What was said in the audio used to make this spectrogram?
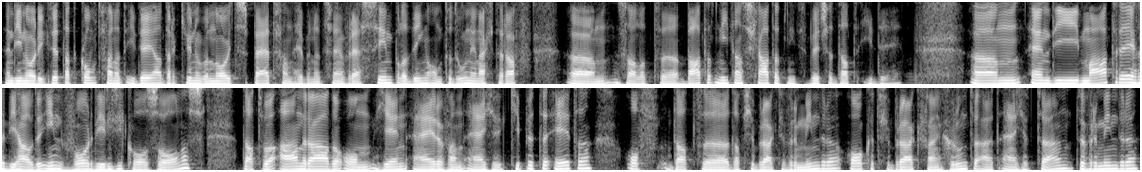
En die no-regret, dat komt van het idee, ja, daar kunnen we nooit spijt van hebben. Het zijn vrij simpele dingen om te doen en achteraf um, zal het, uh, baat het niet, dan schaadt het niet. Een beetje dat idee. Um, en die maatregelen die houden in voor die risicozones dat we aanraden om geen eieren van eigen kippen te eten of dat, uh, dat gebruik te verminderen, ook het gebruik van groenten uit eigen tuin te verminderen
